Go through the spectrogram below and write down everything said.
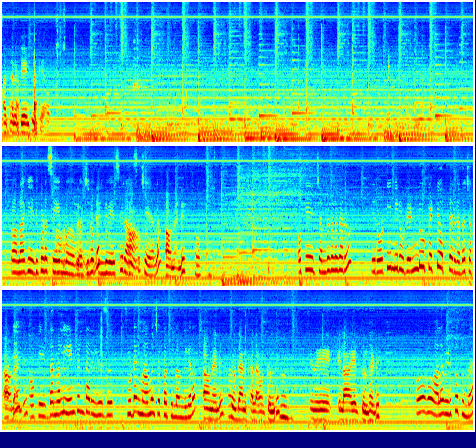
మధ్యాహ్నం జైంట్లకి అవసరం. సో అలాగే ఇది కూడా సేమ్ మధ్యలో. పిండి వేసి రాసి. చేయాలా? అవునండి. ఓకే. ఓకే చంద్రకళ గారు ఈ రోటీ మీరు రెండు పెట్టి వస్తారు కదా చపాతీ? అవునండి. ఓకే దానివల్ల ఏంటంటారు యూజ్? చూడడానికి మామూలు చపాతీలా ఉంది కదా? అవునండి చూడడానికి అలా ఉంటుంది. ఇది ఇలా వెళ్తుందండి. ఓహో అలా విడిపోతుందా?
